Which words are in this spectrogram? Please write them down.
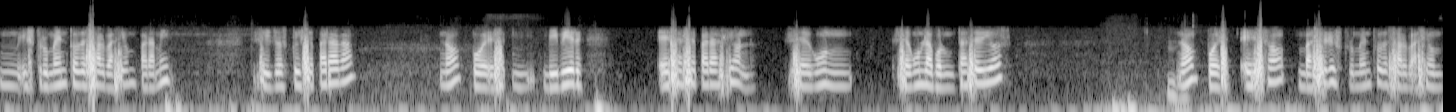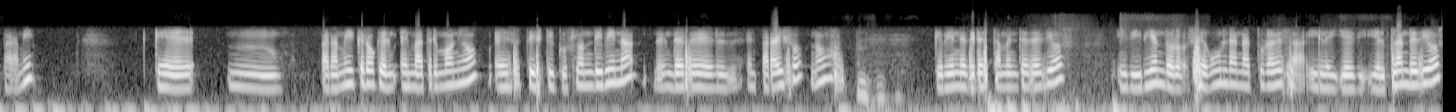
un instrumento de salvación para mí. Si yo estoy separada, ¿no? Pues vivir esa separación según según la voluntad de Dios, ¿no? Pues eso va a ser instrumento de salvación para mí. Que mm, para mí creo que el, matrimonio es institución divina desde el, paraíso, ¿no? Que viene directamente de Dios y viviéndolo según la naturaleza y, el plan de Dios,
